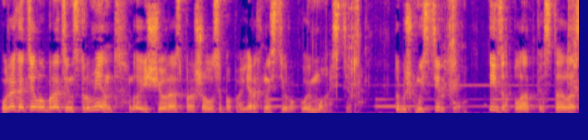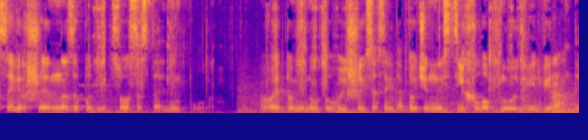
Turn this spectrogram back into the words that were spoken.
Уже хотел убрать инструмент, но еще раз прошелся по поверхности рукой мастера – то бишь мастерком, и заплатка стала совершенно заподлицо с остальным полом. В эту минуту высшей сосредоточенности хлопнула дверь веранды,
